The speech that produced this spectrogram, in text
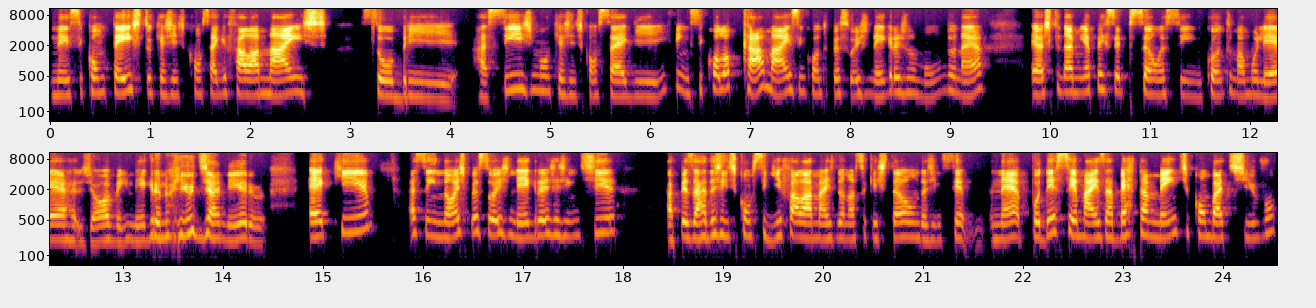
nesse contexto que a gente consegue falar mais sobre racismo, que a gente consegue, enfim, se colocar mais enquanto pessoas negras no mundo, né? Eu acho que da minha percepção, assim, enquanto uma mulher jovem negra no Rio de Janeiro, é que, assim, nós pessoas negras, a gente, apesar da gente conseguir falar mais da nossa questão, da gente ser, né, poder ser mais abertamente combativo,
